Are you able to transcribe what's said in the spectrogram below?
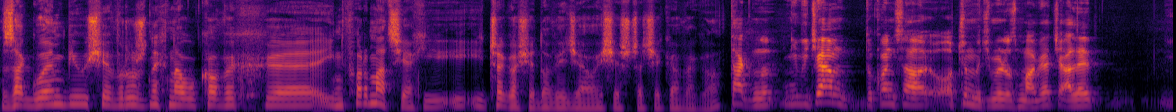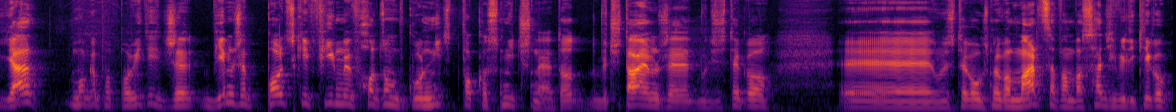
zagłębił się w różnych naukowych e, informacjach i, i, i czego się dowiedziałeś jeszcze ciekawego? Tak, no nie wiedziałem do końca o czym będziemy rozmawiać, ale ja mogę po- powiedzieć, że wiem, że polskie firmy wchodzą w górnictwo kosmiczne. To wyczytałem, że 20, e, 28 marca w ambasadzie Wielkiego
